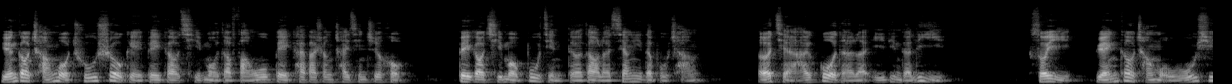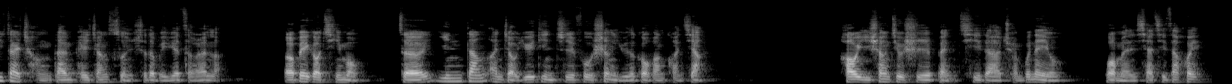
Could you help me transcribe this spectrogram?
原告常某出售给被告齐某的房屋被开发商拆迁之后，被告齐某不仅得到了相应的补偿，而且还获得了一定的利益，所以。原告常某无需再承担赔偿损失的违约责任了，而被告齐某则应当按照约定支付剩余的购房款项。好，以上就是本期的全部内容，我们下期再会。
